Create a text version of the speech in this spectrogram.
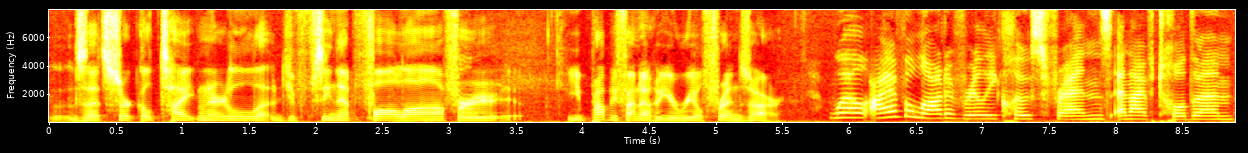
Does that circle tighten, or have you seen that fall off, or you probably find out who your real friends are? Well, I have a lot of really close friends, and I've told them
